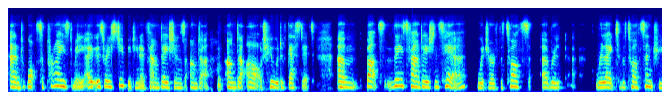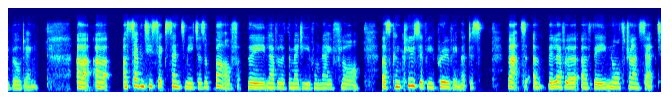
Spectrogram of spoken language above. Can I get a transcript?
And what surprised me, it was really stupid, you know, foundations under under art, who would have guessed it? Um, but these foundations here, which are of the 12th, uh, re relate to the 12th century building, uh, uh, are 76 centimetres above the level of the medieval nave floor, thus conclusively proving that just that uh, the level of the North Transept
